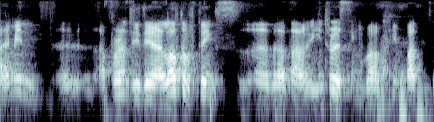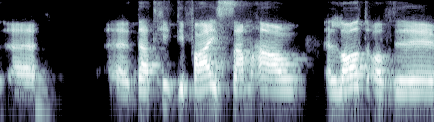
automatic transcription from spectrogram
I mean, uh, apparently there are a lot of things uh, that are interesting about him, but that he defies somehow a lot of the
